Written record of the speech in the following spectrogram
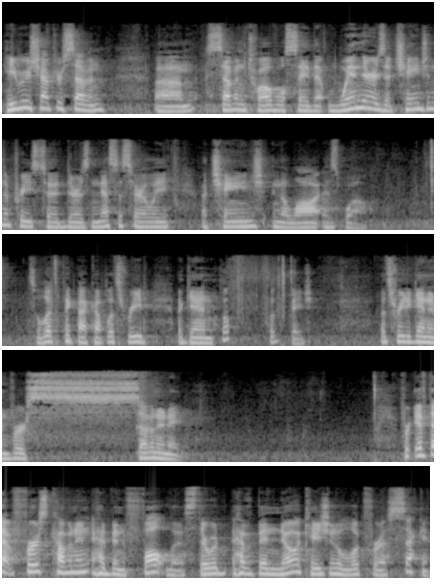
Hebrews chapter 7, um, 712 will say that when there is a change in the priesthood, there is necessarily a change in the law as well. So let's pick back up. Let's read again. Oh, flip the page. Let's read again in verse 7 and 8. For if that first covenant had been faultless, there would have been no occasion to look for a second.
